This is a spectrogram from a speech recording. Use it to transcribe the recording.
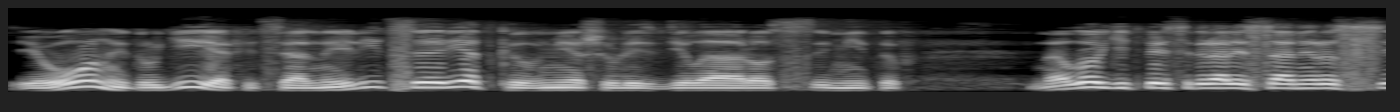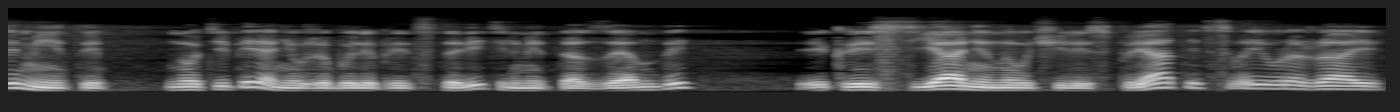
И он, и другие официальные лица редко вмешивались в дела россемитов. Налоги теперь собирали сами россемиты, но теперь они уже были представителями Тазенды, и крестьяне научились прятать свои урожаи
